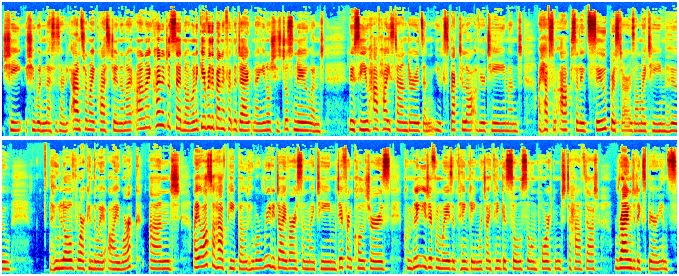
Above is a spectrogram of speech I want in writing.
she she wouldn't necessarily answer my question. And i and i kind of just said no i'm going to give her the benefit of the doubt now. You know she's just new and Lucy, you have high standards and you expect a lot of your team. And I have some absolute superstars on my team who who love working the way I work. And I also have people who are really diverse on my team, different cultures, completely different ways of thinking, which I think is so, so important to have that rounded experience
